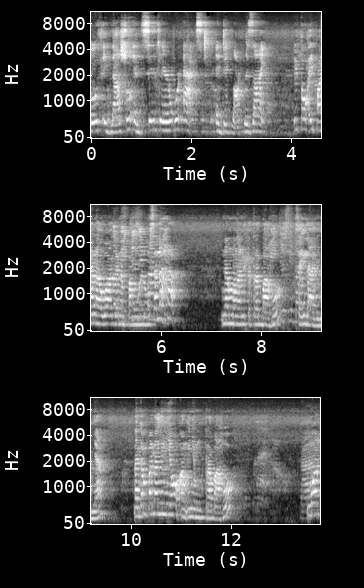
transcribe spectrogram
both Ignacio and Sinclair were axed and did not resign. Ito ay panawagan ng Pangulo sa lahat ng mga nagtatrabaho sa ilalim niya. Nagampanan ninyo ang inyong trabaho. Huwag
